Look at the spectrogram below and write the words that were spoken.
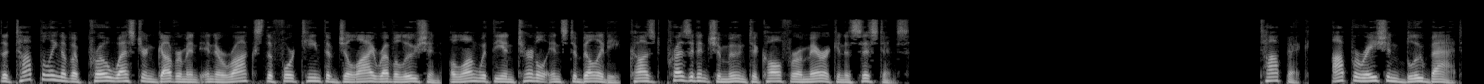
The toppling of a pro-Western government in Iraq's 14 July revolution, along with the internal instability, caused President Chamoun to call for American assistance. Operation Blue Bat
